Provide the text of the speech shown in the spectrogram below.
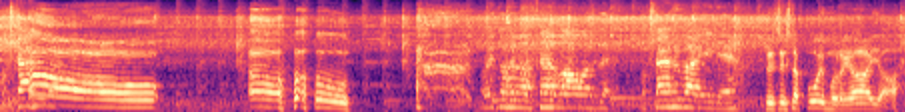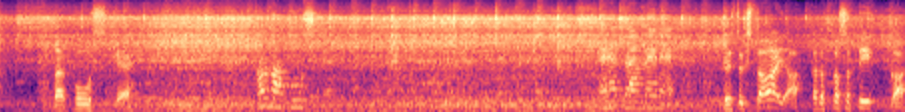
Onks tää hyvä? Oh! Oh! Oliko hyvä tää vauvalle? Onks tää hyvä idea? Pystyykö sitä puimuri ajaa? Tai puskee? Ota puskea. Eihän tää mene. Pystyykö sitä ajaa? Kato tossa tikkaa.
